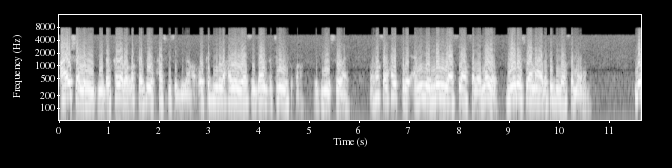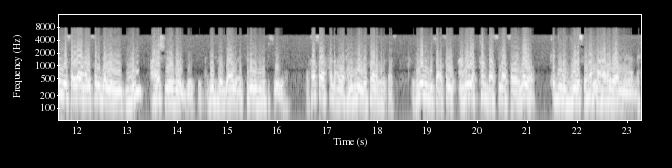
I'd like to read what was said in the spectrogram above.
caaisha la weydiiyey bal ka waran qofka hadduu xaaskiisa jimaaco oo kadibna waxaa weeyaase jaamicu tirmidi ku qoran oo biyo iska waayo markaas waxay tiri aniga nebigaa sidaa samaynayo biyada isku anaada kadibna iska meeran nebiga sal allahu alay wasalam baa la weydiiyey caayishna way garab joogtay xadiidka jaamicu tirmidi buu kusugan yahay markaasa waxaa dhacday waxa lagu yiri bal ka waran arrinkaas wuxuu nebigu sal slam aniga tan baa sidaa samaynayo kadibna biyo isku anaada meeran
